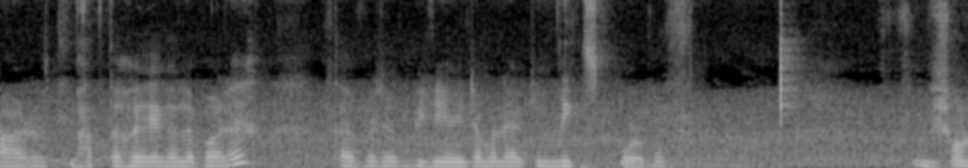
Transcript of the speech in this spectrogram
আর ভাতটা হয়ে গেলে পরে তারপরে বিরিয়ানিটা মানে আর কি মিক্সড করব। ভীষণ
